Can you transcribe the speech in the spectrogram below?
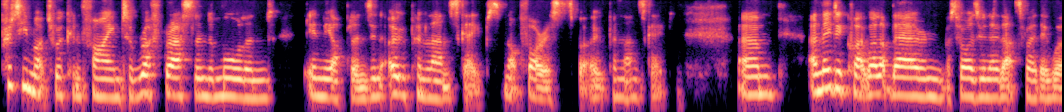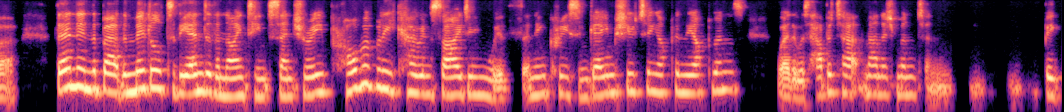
pretty much were confined to rough grassland and moorland in the uplands in open landscapes, not forests, but open landscapes. Um, and they did quite well up there. And as far as we know, that's where they were. Then, in about the middle to the end of the 19th century, probably coinciding with an increase in game shooting up in the uplands, where there was habitat management and big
